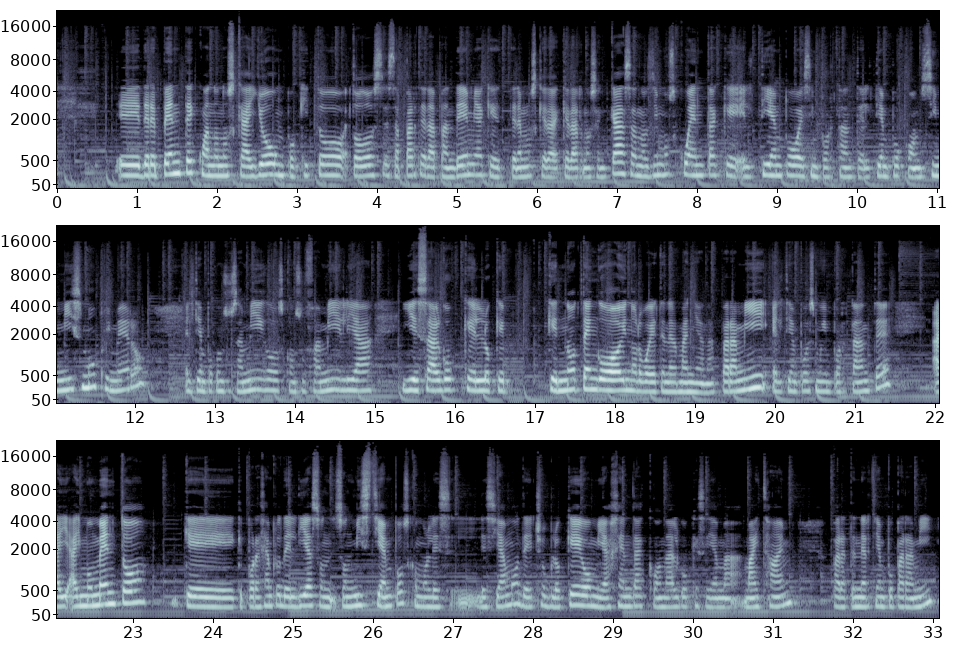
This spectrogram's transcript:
eh, de repente cuando nos cayó un poquito toda esa parte de la pandemia que tenemos que quedarnos en casa, nos dimos cuenta que el tiempo es importante, el tiempo con sí mismo primero, el tiempo con sus amigos, con su familia y es algo que lo que, que no tengo hoy no lo voy a tener mañana. Para mí el tiempo es muy importante. Hay, hay momentos que, que, por ejemplo, del día son, son mis tiempos, como les, les llamo. De hecho, bloqueo mi agenda con algo que se llama My Time para tener tiempo para mí.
